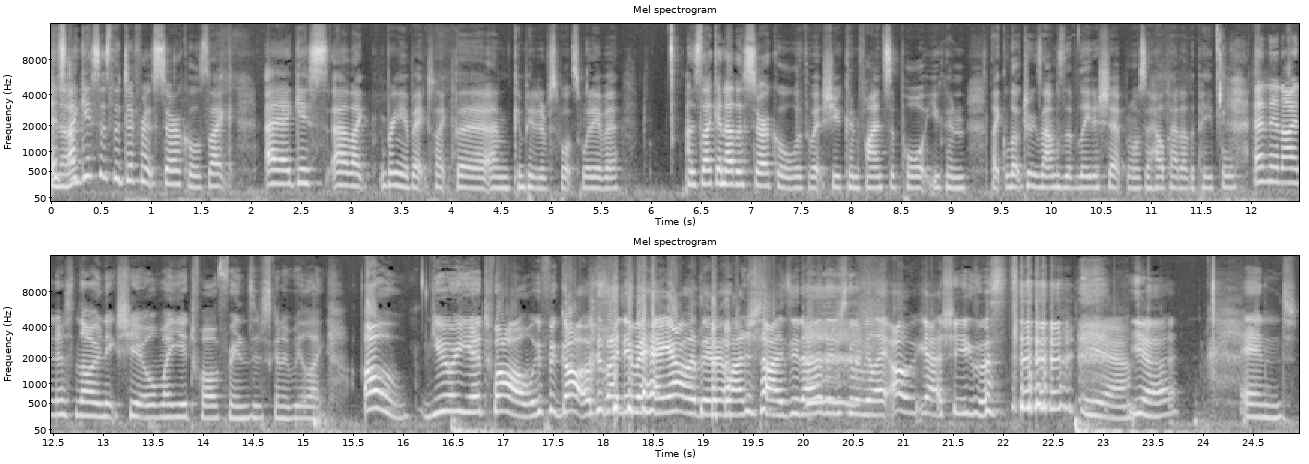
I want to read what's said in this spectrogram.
You It's, know? I guess it's the different circles. Like I guess, uh, like bringing it back to like the um, competitive sports, whatever. It's like another circle with which you can find support. You can like look to examples of leadership and also help out other people. And then I just know next year all my year 12 friends are just going to be like, oh, you're year 12. We forgot because I never hang out with them at lunchtimes, you know? They're just going to be like, oh, yeah, she exists. Yeah. yeah. And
